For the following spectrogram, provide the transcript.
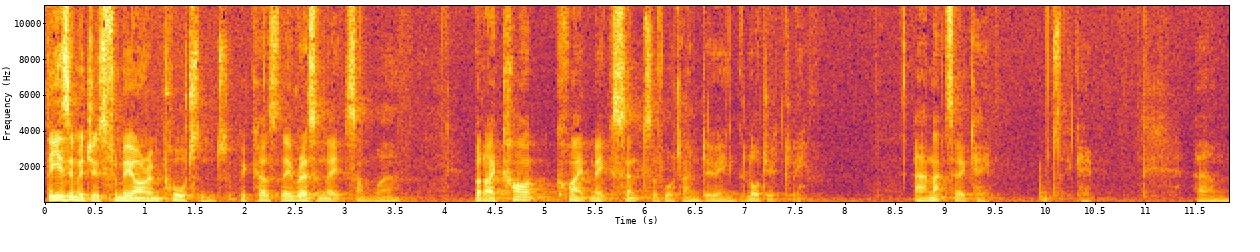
These images for me are important because they resonate somewhere, but I can't quite make sense of what I'm doing logically. And that's okay. That's okay. Um,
